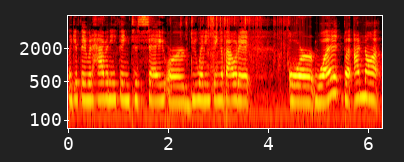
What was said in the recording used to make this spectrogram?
like if they would have anything to say or do anything about it or what, but I'm not,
